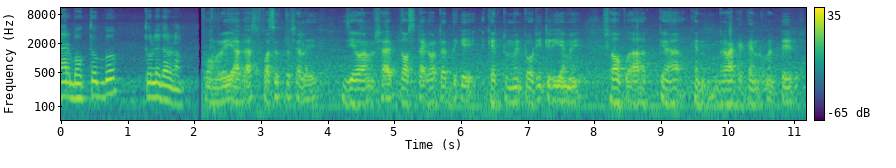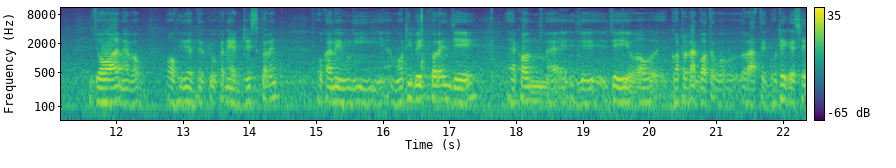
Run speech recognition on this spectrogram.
তার বক্তব্য তুলে ধরলাম। পনেরোই আগস্ট পঁচাত্তর সালে জিয়াওয়ান সাহেব দশটা এগারোটার দিকে ক্যান্টনমেন্ট অডিটোরিয়ামে সব ঢাকা ক্যান্টনমেন্টের জওয়ান এবং অফিসারদেরকে ওখানে অ্যাড্রেস করেন। ওখানে উনি মোটিভেট করেন যে এখন যে যে, ঘটনা গত রাতে ঘটে গেছে,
